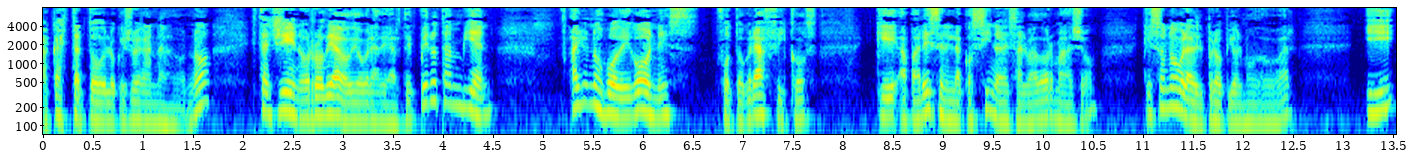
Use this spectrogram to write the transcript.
acá está todo lo que yo he ganado, ¿no? Está lleno, rodeado de obras de arte, pero también hay unos bodegones fotográficos que aparecen en la cocina de Salvador Mayo, que son obra del propio Almodóvar y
